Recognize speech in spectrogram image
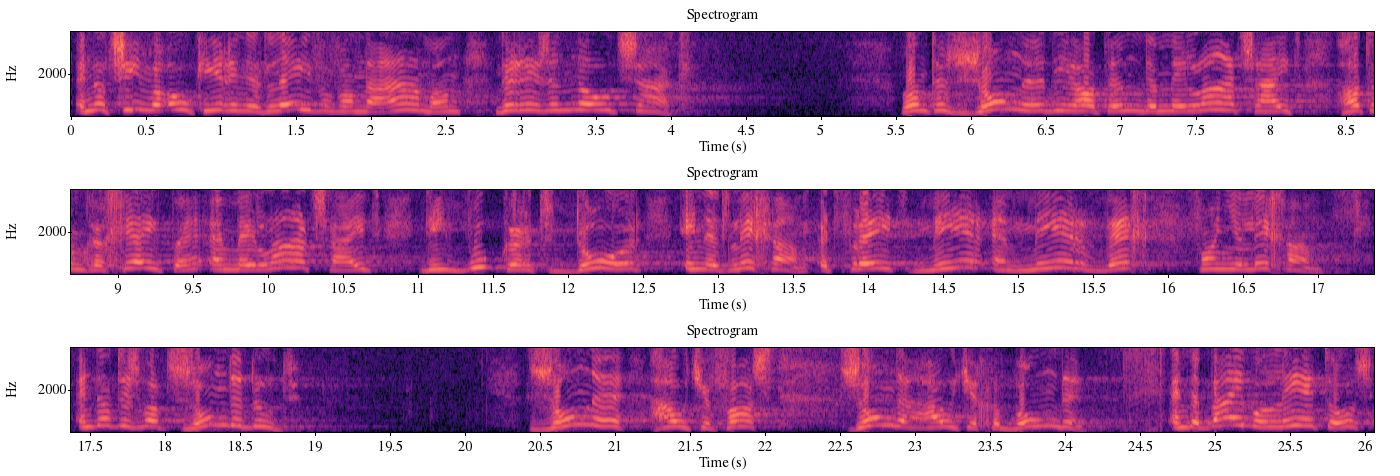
En dat zien we ook hier in het leven van de Aman. Er is een noodzaak. Want de zonde die had hem, de melaatsheid had hem gegrepen. En melaatsheid die woekert door in het lichaam. Het vreet meer en meer weg van je lichaam. En dat is wat zonde doet. Zonde houdt je vast. Zonde houdt je gebonden. En de Bijbel leert ons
